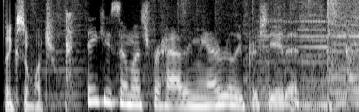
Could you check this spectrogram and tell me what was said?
Thanks so much. Thank you so much for having me. I really appreciate it.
